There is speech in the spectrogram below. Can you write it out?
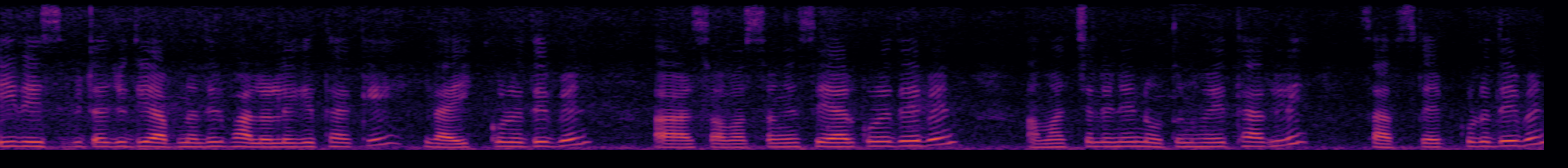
এই রেসিপিটা যদি আপনাদের ভালো লেগে থাকে লাইক করে দেবেন আর সবার সঙ্গে শেয়ার করে দেবেন। আমার চ্যানেলে নতুন হয়ে থাকলে সাবস্ক্রাইব করে দেবেন।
